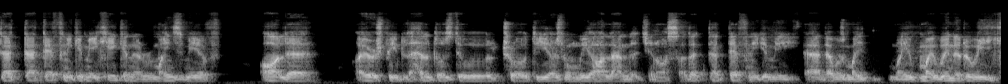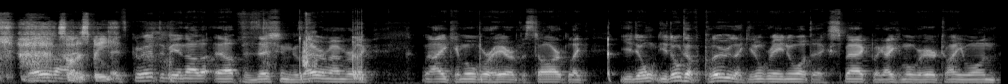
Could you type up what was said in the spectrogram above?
that, that definitely gave me a kick and it reminds me of all the, Irish people that helped us do it throughout the years when we all landed, you know. So that, that definitely gave me uh, that was my, my my win of the week, well, so to speak. It's great to be in that, that position because I remember like when I came over here at the start, like you don't you don't have a clue, like you don't really know what to expect. Like I came over here at twenty one,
